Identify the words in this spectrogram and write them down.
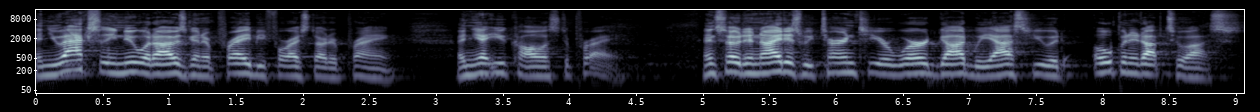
and you actually knew what I was going to pray before I started praying. And yet you call us to pray. And so tonight, as we turn to your word, God, we ask you would open it up to us.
